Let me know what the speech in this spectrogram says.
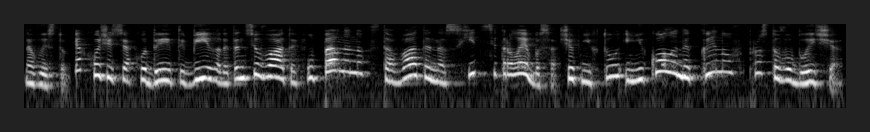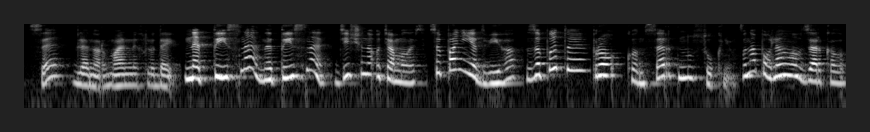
на виступ. Як хочеться ходити, бігати, танцювати, упевнено ставати на східці тролейбуса, щоб ніхто і ніколи не кинув просто в обличчя. Це для нормальних людей. Не тисне, не тисне. Дівчина отямилась. Це пані Ядвіга запитує про концертну сукню. Вона поглянула в дзеркало.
